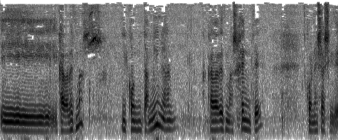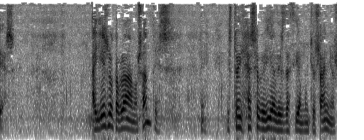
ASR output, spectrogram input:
Y cada vez más. Y contaminan a cada vez más gente con esas ideas. Ahí es lo que hablábamos antes. Esto ya se veía desde hacía muchos años.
